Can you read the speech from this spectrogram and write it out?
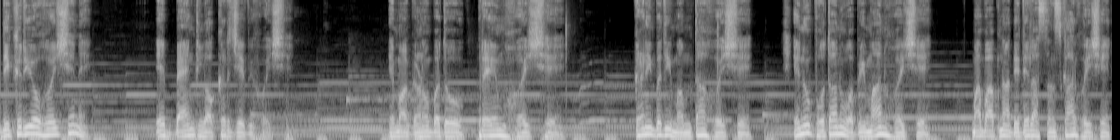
દીકરીઓ હોય છે ને એ બેંક લોકર જેવી હોય છે. એમાં ઘણો બધો પ્રેમ હોય છે ઘણી બધી મમતા હોય છે એનું પોતાનું અભિમાન હોય છે. મા બાપના દીધેલા સંસ્કાર હોય છે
